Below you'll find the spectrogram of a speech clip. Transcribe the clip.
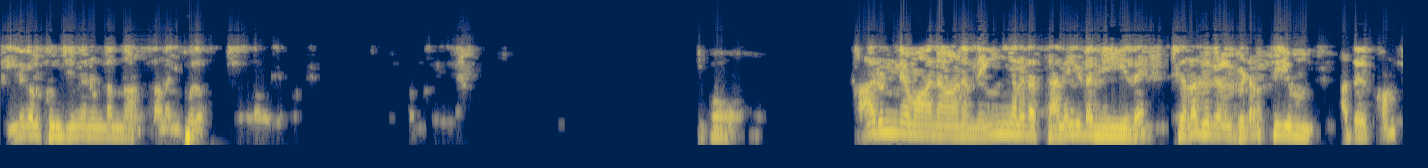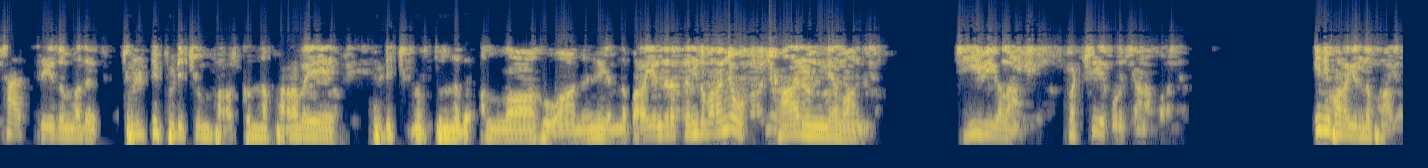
കല്ലുകൾക്കും ജീവനുണ്ടെന്നാണ്. അതാണ് അത്ഭുതം. ഇപ്പോ കാരുണ്യവാനാണ് നിങ്ങളുടെ തലയുടെ മീതെ ചിറകുകൾ വിടർത്തിയും അത് കോൺട്രാക്ട് ചെയ്തും അത് ചുരുട്ടിപ്പിടിച്ചും പറക്കുന്ന പറവയെ പിടിച്ചു നിർത്തുന്നത് അള്ളാഹുവാണ് എന്ന് പറയേണ്ടിടത്ത് എന്ത് പറഞ്ഞു? കാരുണ്യവാൻ ജീവികളാണ്. പക്ഷിയെ കുറിച്ചാണ് പറഞ്ഞത്. ഇനി പറയുന്ന ഭാഗം.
